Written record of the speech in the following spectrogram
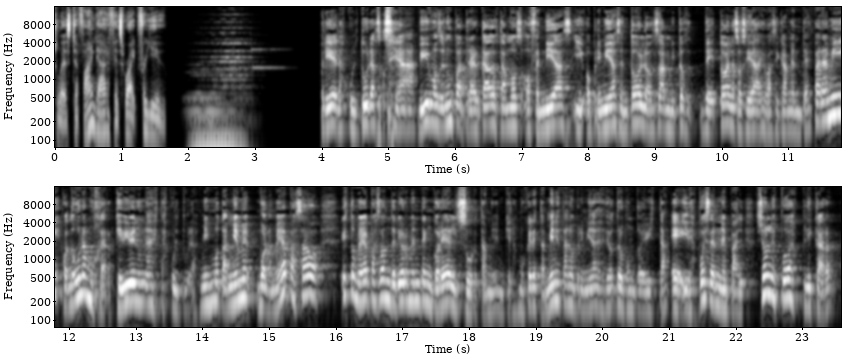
specialist to find out if it's right for you. de las culturas, o sea, vivimos en un patriarcado, estamos ofendidas y oprimidas en todos los ámbitos de todas las sociedades, básicamente. Para mí, cuando una mujer que vive en una de estas culturas, mismo también me, bueno, me había pasado, esto me había pasado anteriormente en Corea del Sur también, que las mujeres también están oprimidas desde otro punto de vista, eh, y después en Nepal. Yo no les puedo explicar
